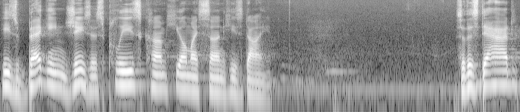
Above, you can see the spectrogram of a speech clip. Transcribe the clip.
he's begging Jesus, please come heal my son, he's dying. So this dad,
